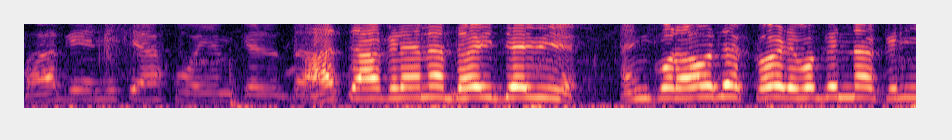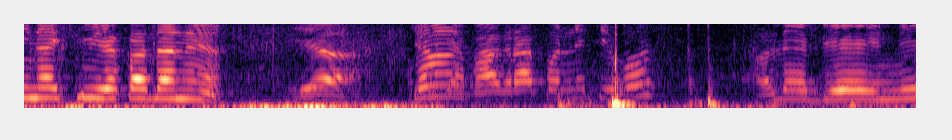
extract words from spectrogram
ભાગે નીચે આખો એમ કહેતા. હતા. હાથે આગળ ને દઈ દેવી. એન કોર આવા દે કડ વગર ના કરી નાખ્યું એકાદા ને ક્યાં? ભાગ રાખવા નથી હો અલે બે ને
